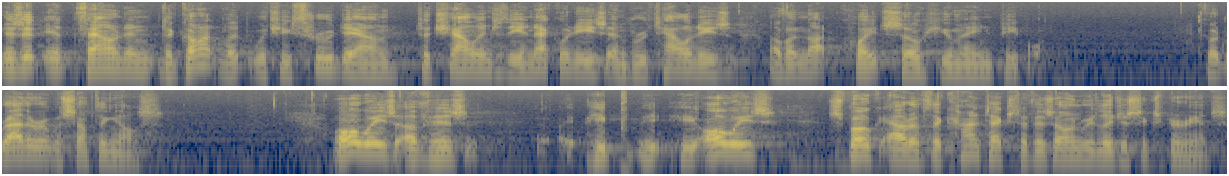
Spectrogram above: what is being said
is it found in the gauntlet which he threw down to challenge the inequities and brutalities of a not quite so humane people. But rather, it was something else. Always of his he, he, he always spoke out of the context of his own religious experience.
